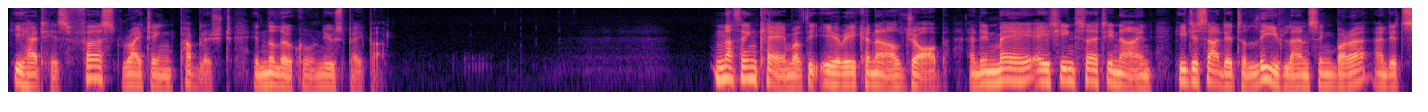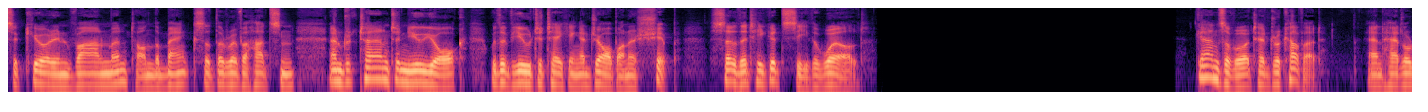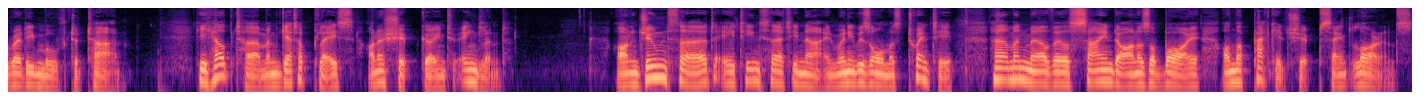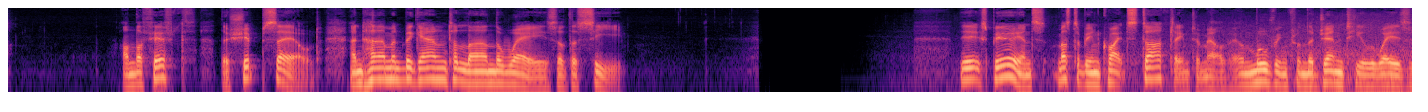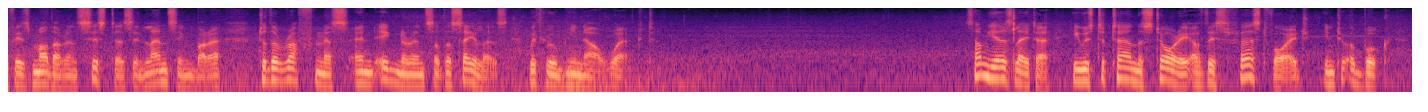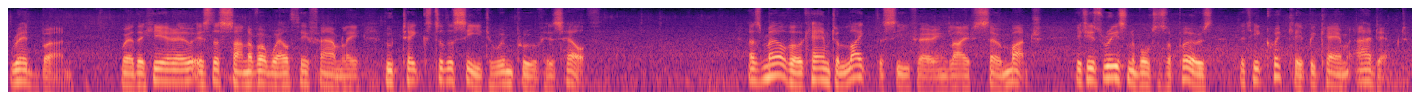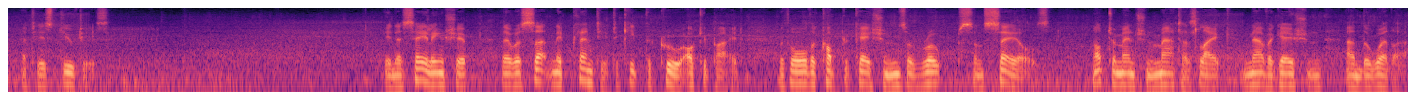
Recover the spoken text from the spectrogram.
he had his first writing published in the local newspaper. Nothing came of the Erie Canal job, and in May 1839 he decided to leave Lansingburgh and its secure environment on the banks of the River Hudson and return to New York with a view to taking a job on a ship so that he could see the world. Gansevoort had recovered and had already moved to town he helped Herman get a place on a ship going to England. On June 3, 1839, when he was almost twenty, Herman Melville signed on as a boy on the packet ship St. Lawrence. On the 5th, the ship sailed, and Herman began to learn the ways of the sea. The experience must have been quite startling to Melville, moving from the genteel ways of his mother and sisters in Lansingburgh to the roughness and ignorance of the sailors with whom he now worked. Some years later, he was to turn the story of this first voyage into a book, Redburn, where the hero is the son of a wealthy family who takes to the sea to improve his health. As Melville came to like the seafaring life so much, it is reasonable to suppose that he quickly became adept at his duties. In a sailing ship there was certainly plenty to keep the crew occupied, with all the complications of ropes and sails, not to mention matters like navigation and the weather.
